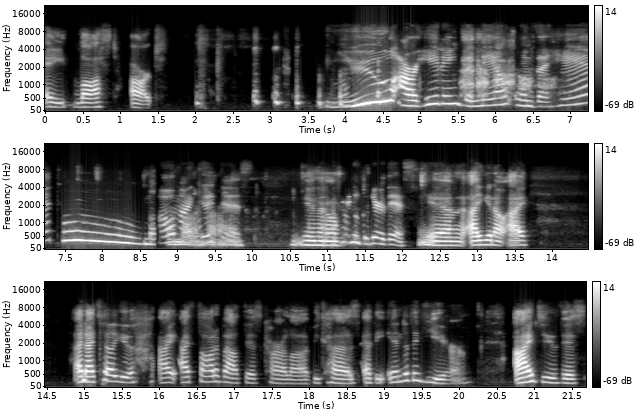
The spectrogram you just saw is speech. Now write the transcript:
a lost art? you are hitting the nail on the head. Ooh, my, oh my, my goodness. You know, I need to hear this. Yeah, I, you know, I, and I tell you, I, I thought about this, Carla, because at the end of the year, I do this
